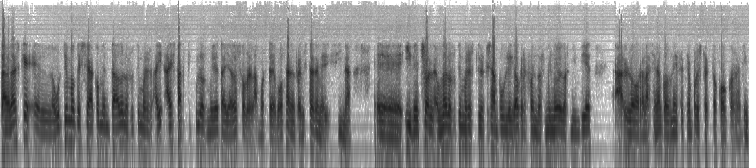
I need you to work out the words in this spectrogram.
La verdad es que lo último que se ha comentado en los últimos... Hay, hay artículos muy detallados sobre la muerte de Boza en revistas de medicina. Eh, y de hecho, uno de los últimos estudios que se han publicado, que fue en 2009-2010, ah, lo relacionan con una infección por estreptococos, en fin.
